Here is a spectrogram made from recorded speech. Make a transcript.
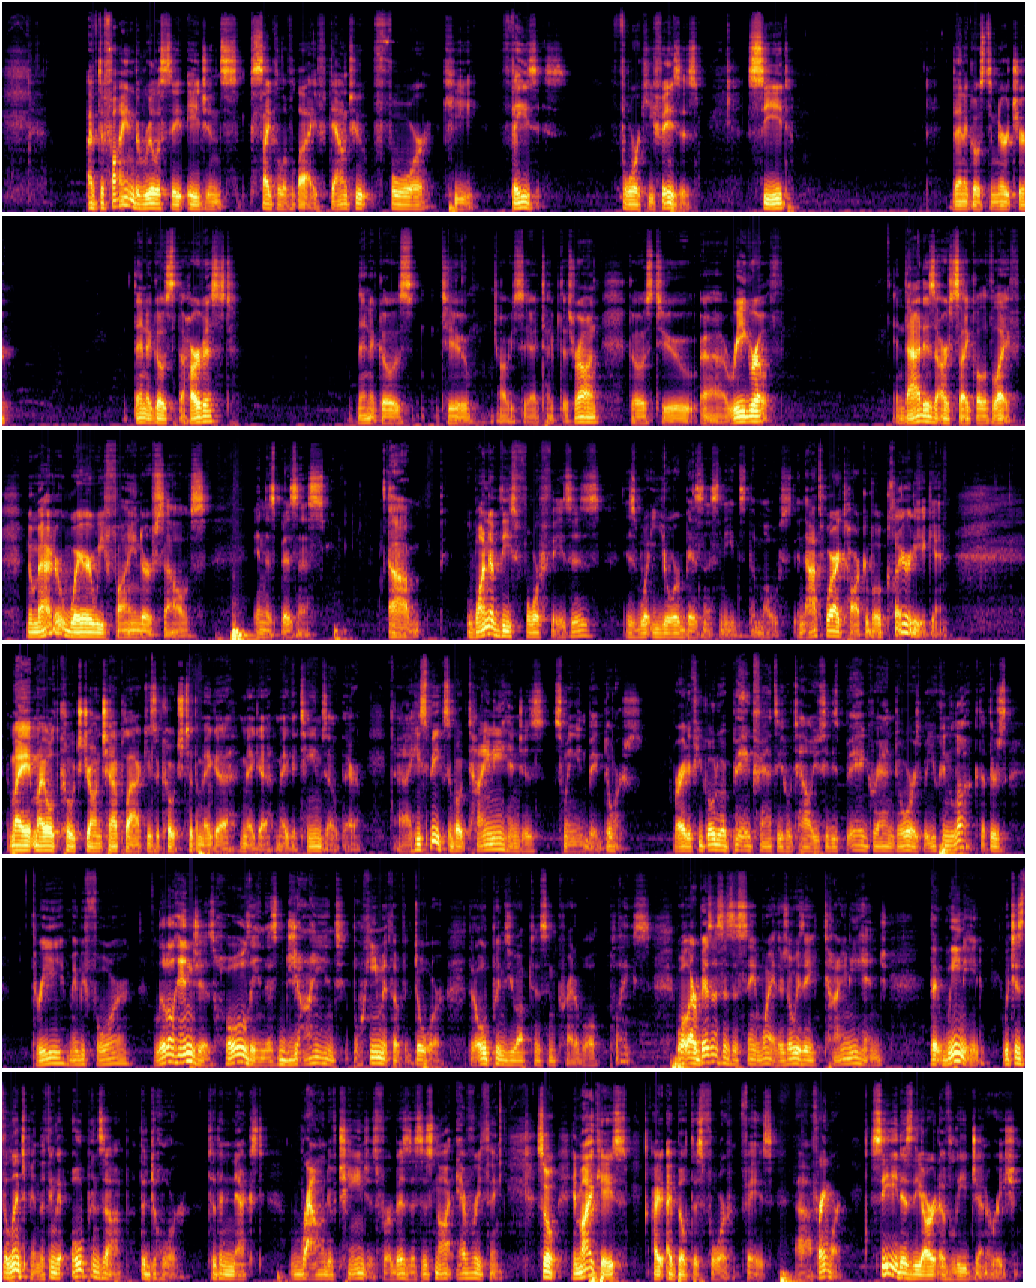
I've defined the real estate agent's cycle of life down to four key phases. Four key phases seed, then it goes to nurture, then it goes to the harvest, then it goes to, obviously, I typed this wrong, goes to uh, regrowth. And that is our cycle of life. No matter where we find ourselves, in this business. Um, one of these four phases is what your business needs the most. And that's where I talk about clarity again. My, my old coach, Jon Cheplak, he's a coach to the mega, mega, mega teams out there. Uh, he speaks about tiny hinges swinging big doors, right? If you go to a big fancy hotel, you see these big grand doors, but you can look that there's three, maybe four, little hinges holding this giant behemoth of a door that opens you up to this incredible place. Well, our business is the same way. There's always a tiny hinge that we need, which is the linchpin, the thing that opens up the door to the next round of changes for our business. It's not everything. So, in my case, I, I built this four phase uh, framework. Seed is the art of lead generation.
